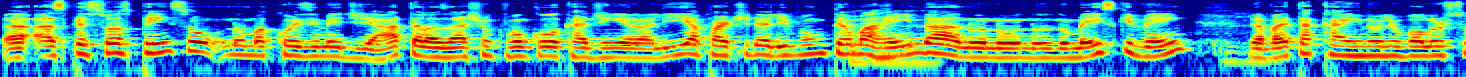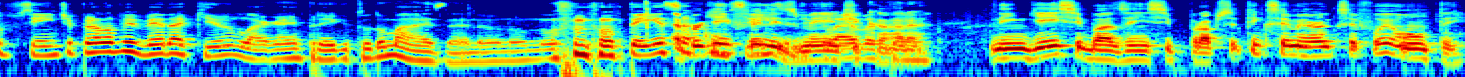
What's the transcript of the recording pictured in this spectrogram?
As pessoas pensam numa coisa imediata, elas acham que vão colocar dinheiro ali e a partir dali vão ter uma renda no, no, no mês que vem, já vai estar tá caindo ali o valor suficiente para ela viver daquilo, largar emprego e tudo mais, né? Não, não, não, não tem essa É porque, infelizmente, cara. Tempo ninguém se baseia em si próprio. Você tem que ser melhor do que você foi ontem.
